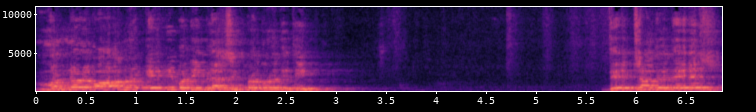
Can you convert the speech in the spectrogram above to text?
ਮੰਨਣ ਵਾਲਿਆਂ ਨੂੰ ਏਡੀ ਵੱਡੀ ਬਲੇਸਿੰਗ ਪ੍ਰਭੂ ਨੇ ਦਿੱਤੀ ਦੇਸ਼ਾਂ ਦੇ ਦੇਸ਼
